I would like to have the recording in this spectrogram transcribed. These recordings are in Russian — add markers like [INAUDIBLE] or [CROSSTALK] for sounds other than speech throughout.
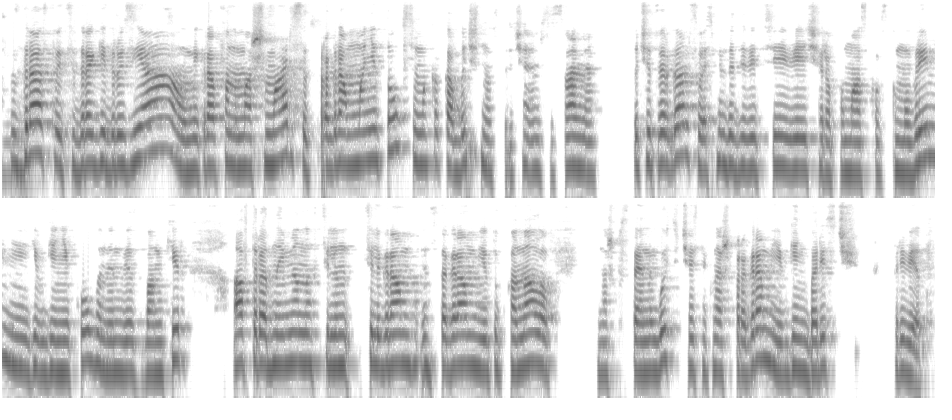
Здравствуйте, дорогие друзья. У микрофона Маша Марис. Это программа Money Talks. Мы, как обычно, встречаемся с вами по четвергам с 8 до 9 вечера по московскому времени. Евгений Коган, инвестбанкир, автор одноименных телеграм, инстаграм, ютуб каналов, наш постоянный гость, участник нашей программы Евгений Борисович. Привет.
